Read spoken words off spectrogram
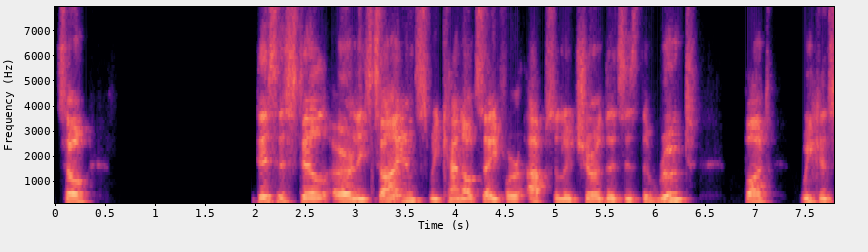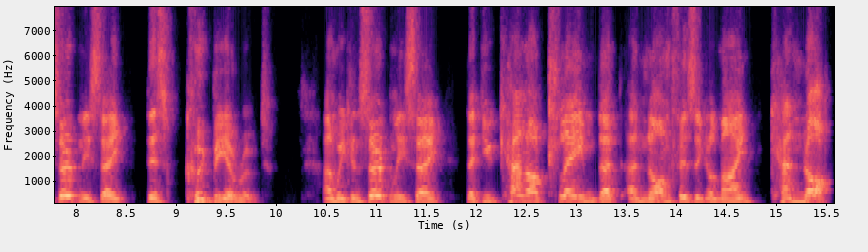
So this is still early science. We cannot say for absolute sure this is the root, but we can certainly say this could be a root. And we can certainly say that you cannot claim that a non physical mind cannot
